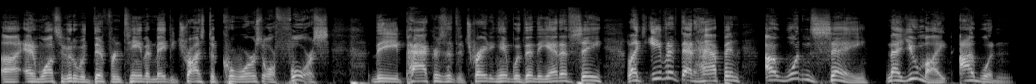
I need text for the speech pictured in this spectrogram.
uh, and wants to go to a different team and maybe tries to coerce or force the Packers into trading him within the NFC. Like, even if that happened, I wouldn't say, now you might, I wouldn't.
